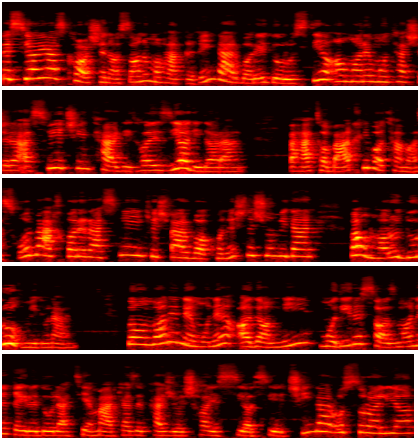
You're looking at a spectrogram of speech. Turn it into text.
بسیاری از کارشناسان و محققین درباره درستی آمار منتشر از سوی چین تردیدهای زیادی دارند و حتی برخی با تمسخر و اخبار رسمی این کشور واکنش نشون میدن و اونها رو دروغ می‌دونن. به عنوان نمونه آدامنی مدیر سازمان غیردولتی مرکز های سیاسی چین در استرالیا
